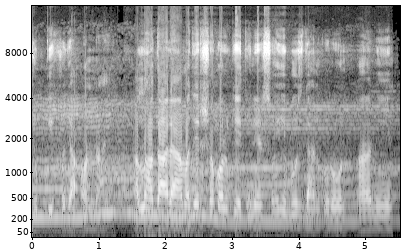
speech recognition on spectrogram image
যুক্তি খোঁজা অন্যায়। আল্লাহ তাআলা আমাদের সকলকে দিনের সহি বুঝ দান করুন। আমিন।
